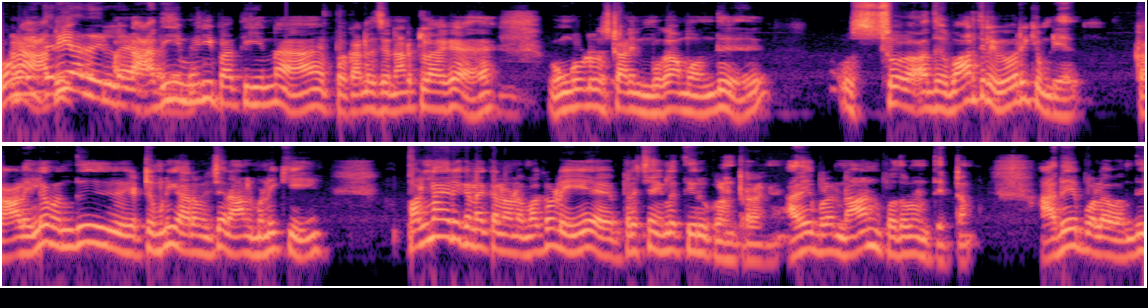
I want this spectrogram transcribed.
உங்களுக்கு தெரியாது இல்லை. அதையும் மீறி பார்த்தீங்கன்னா இப்போ கடைசி நாட்களாக உங்களோட ஸ்டாலின் முகாம் வந்து அது வார்த்தையில் விவரிக்க முடியாது. காலையில் வந்து எட்டு மணிக்கு ஆரம்பித்தா நாலு மணிக்கு பல்லாயிரக்கணக்கான மக்களுடைய பிரச்சனைகளை தீர்வு கொண்டுறாங்க அதே போல் நான் புதல்வன் திட்டம். அதே போல் வந்து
